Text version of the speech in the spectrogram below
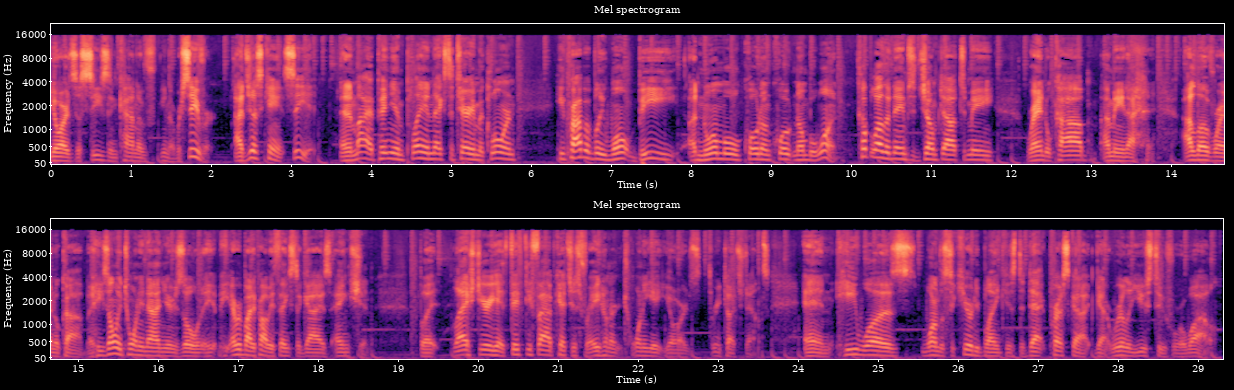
yards a season kind of you know receiver. I just can't see it. And in my opinion, playing next to Terry McLaurin, he probably won't be a normal quote unquote number one. A couple other names that jumped out to me. Randall Cobb. I mean, I, I love Randall Cobb. He's only 29 years old. He, everybody probably thinks the guy is ancient. But last year he had 55 catches for 828 yards, three touchdowns. And he was one of the security blankets that Dak Prescott got really used to for a while.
